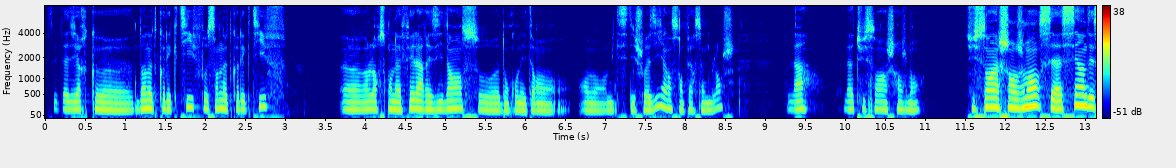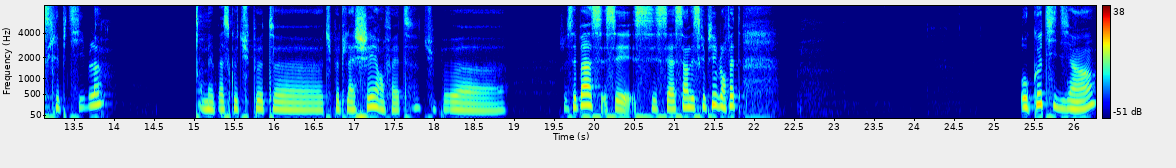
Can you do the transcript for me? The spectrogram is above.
C'est-à-dire que dans notre collectif, au sein de notre collectif, euh, lorsqu'on a fait la résidence, donc on était en, en mixité choisie, hein, sans personne blanche, là, là tu sens un changement. Tu sens un changement, c'est assez indescriptible, mais parce que tu peux te, tu peux te lâcher en fait. Tu peux, euh, je sais pas, c'est- assez indescriptible. En fait, au quotidien,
